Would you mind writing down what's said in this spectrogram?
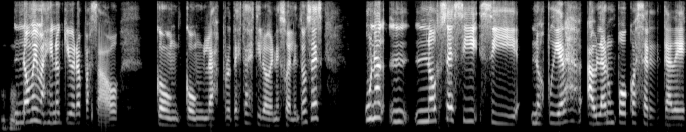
No me imagino qué hubiera pasado con, con las protestas estilo Venezuela. Entonces, una, no sé si, si nos pudieras hablar un poco acerca de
